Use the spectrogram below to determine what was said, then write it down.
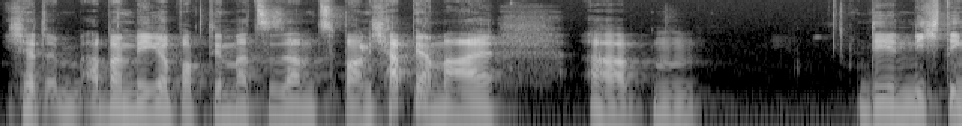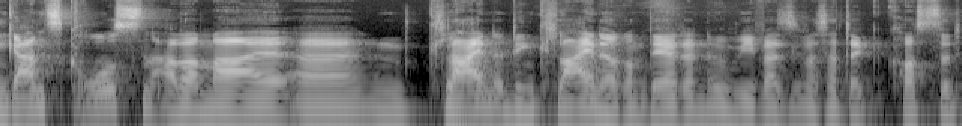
Ich hätte aber mega Bock, den mal zusammenzubauen. Ich habe ja mal ähm, den nicht den ganz großen, aber mal äh, einen kleinen, den kleineren, der dann irgendwie, was, was hat der gekostet?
